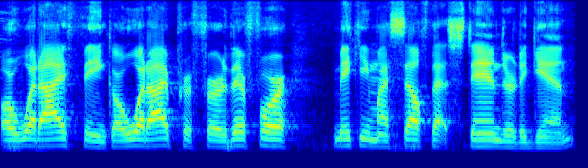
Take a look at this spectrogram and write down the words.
or what I think, or what I prefer, therefore making myself that standard again,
